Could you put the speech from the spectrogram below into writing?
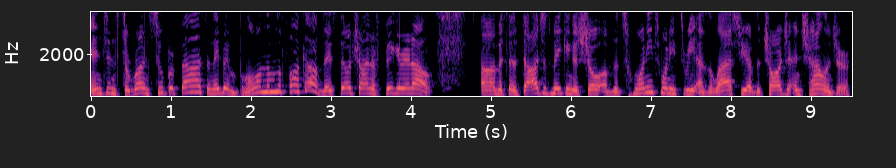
engines to run super fast and they've been blowing them the fuck up. They're still trying to figure it out. Um, it says Dodge is making a show of the 2023 as the last year of the Charger and Challenger,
